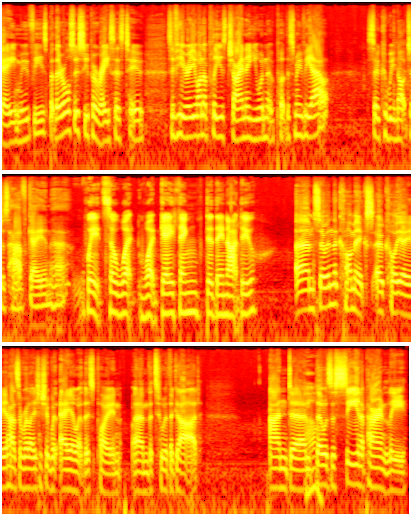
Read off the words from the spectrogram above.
gay movies, but they're also super racist too. So if you really want to please China, you wouldn't have put this movie out. So could we not just have gay in here? Wait, so what? What gay thing did they not do? Um, so in the comics, Okoye has a relationship with Ayo at this point, um, the two of the guard. And um, Oh. there was a scene apparently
